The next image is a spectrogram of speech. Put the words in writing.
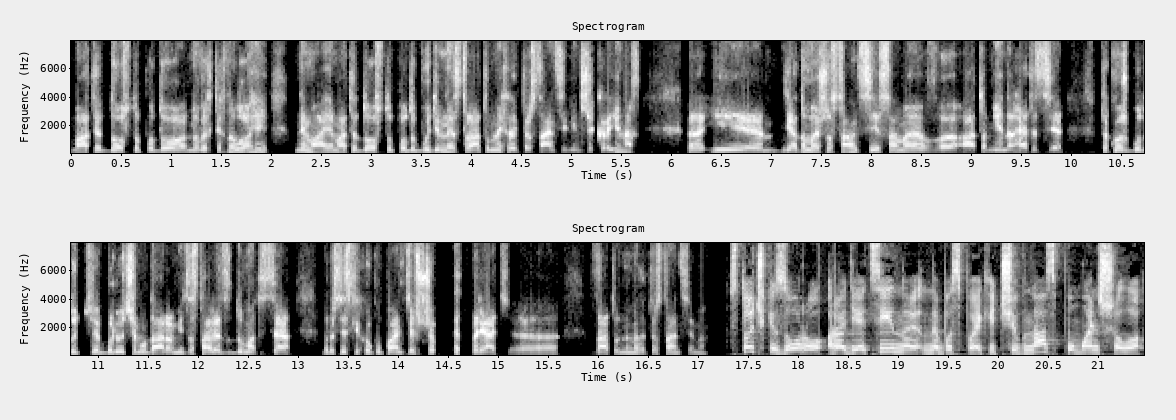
мати доступу до нових технологій, не має мати доступу до будівництва атомних електростанцій в інших країнах. Е, І я думаю, що санкції саме в атомній енергетиці також будуть болючим ударом і заставлять задуматися російських окупантів, що не творять е, з атомними електростанціями. З точки зору радіаційної небезпеки, чи в нас поменшало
